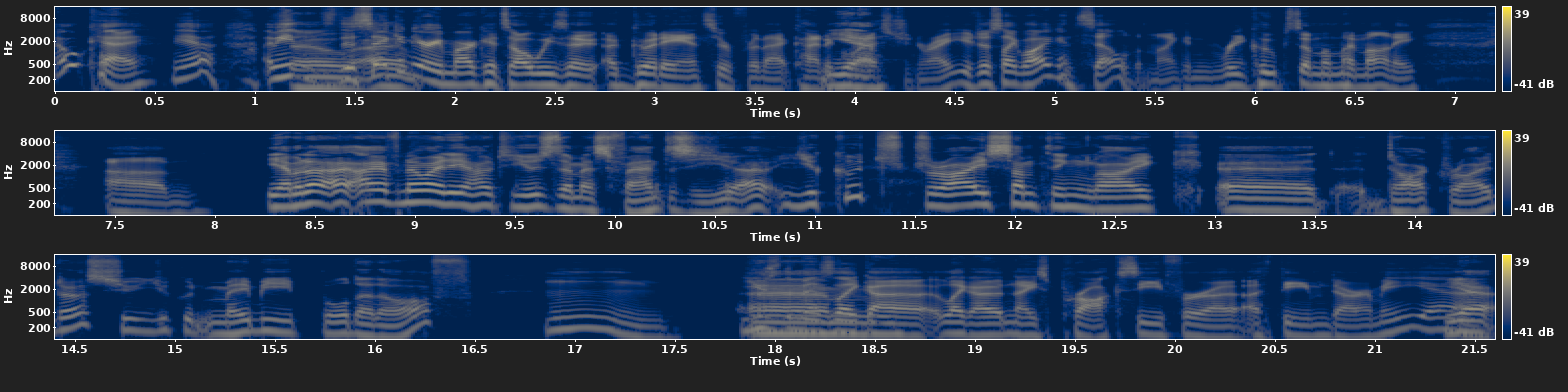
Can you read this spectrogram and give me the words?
Okay, yeah. I mean, So, the um, secondary market's always a, a good answer for that kind of Yeah. question, right? You're just like, well, I can sell them. I can recoup some of my money. Um, Yeah, but I, I have no idea how to use them as fantasy. Uh, you could try something like uh, Dark Riders. You you could maybe pull that off. mm, use them as like Um, a like a nice proxy for a, a themed army. Yeah. Yeah.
